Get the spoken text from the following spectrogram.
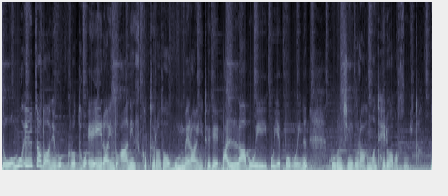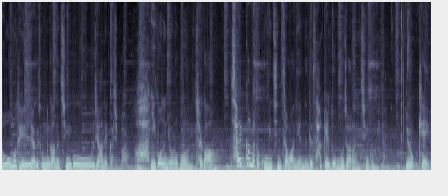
너무 일자도 아니고 그렇다고 A 라인도 아닌 스커트라서 몸매 라인이 되게 말라 보이고 예뻐 보이는 그런 친구라 한번 데려와 봤습니다. 너무 데일리하게 손 가는 친구지 않을까 싶어요. 아, 이거는 여러분 제가 살까 말까 고민 진짜 많이 했는데 사길 너무 잘하는 친구입니다. 이렇게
